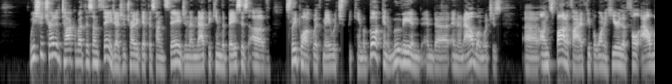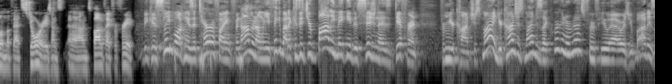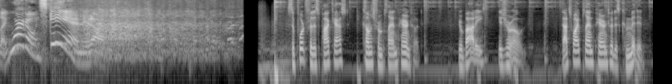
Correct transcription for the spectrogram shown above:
we should try to talk about this on stage. I should try to get this on stage, and then that became the basis of Sleepwalk with Me, which became a book and a movie and and uh, and an album, which is uh, on Spotify. If people want to hear the full album of that story, is on uh, on Spotify for free. Because sleepwalking is a terrifying phenomenon when you think about it, because it's your body making a decision that is different from your conscious mind. Your conscious mind is like, "We're going to rest for a few hours." Your body's like, "We're going skiing," you know. Support for this podcast comes from Planned Parenthood. Your body is your own. That's why Planned Parenthood is committed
